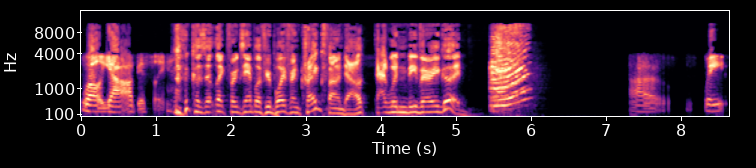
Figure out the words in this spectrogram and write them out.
Well, yeah, obviously. Because, like, for example, if your boyfriend Craig found out, that wouldn't be very good. Uh, wait,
